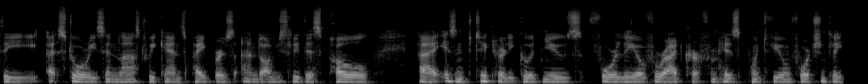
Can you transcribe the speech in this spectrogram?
the uh, stories in last weekend's papers, and obviously this poll uh, isn't particularly good news for Leo Varadkar from his point of view, unfortunately.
